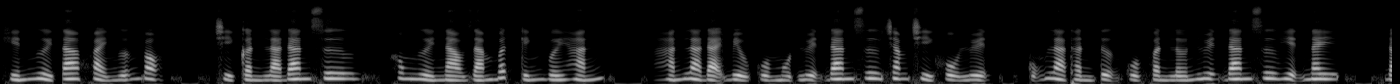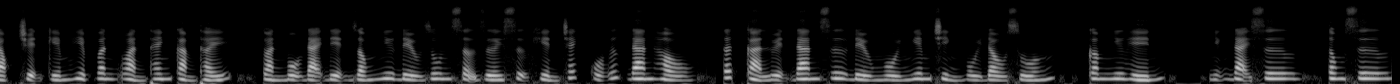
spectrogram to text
khiến người ta phải ngưỡng vọng. Chỉ cần là đan sư, không người nào dám bất kính với hắn. Hắn là đại biểu của một luyện đan sư chăm chỉ khổ luyện, cũng là thần tượng của phần lớn luyện đan sư hiện nay. Đọc truyện kiếm hiệp Vân Oản Thanh cảm thấy, toàn bộ đại điện giống như đều run sợ dưới sự khiển trách của ức đan hầu. Tất cả luyện đan sư đều ngồi nghiêm chỉnh vùi đầu xuống, câm như hến. Những đại sư, tông sư,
